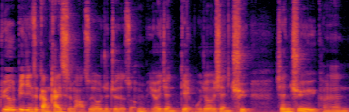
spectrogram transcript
就毕竟是刚开始嘛，所以我就觉得说，嗯，有一间店，我就先去，先去，可能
